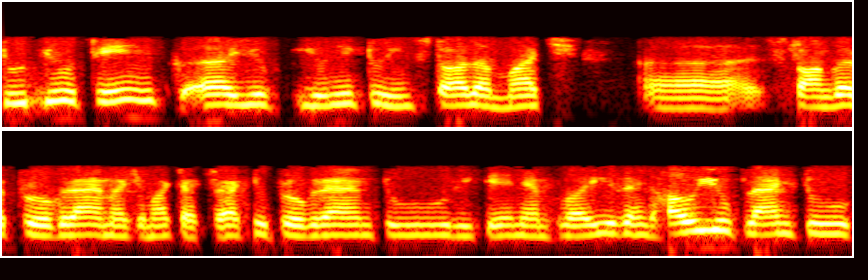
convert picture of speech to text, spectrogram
do you think uh, you, you need to install a much uh, stronger program, a much attractive program to retain employees and how you plan to,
